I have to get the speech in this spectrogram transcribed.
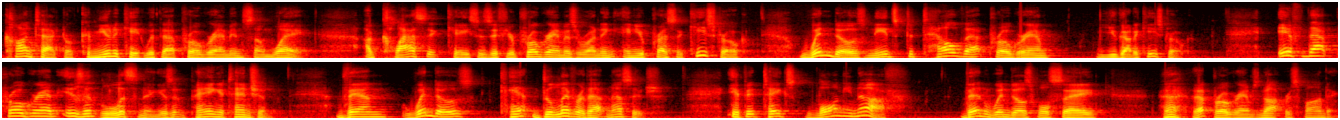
contact or communicate with that program in some way. A classic case is if your program is running and you press a keystroke, Windows needs to tell that program you got a keystroke. If that program isn't listening, isn't paying attention, then Windows can't deliver that message. If it takes long enough, then Windows will say, that program's not responding.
